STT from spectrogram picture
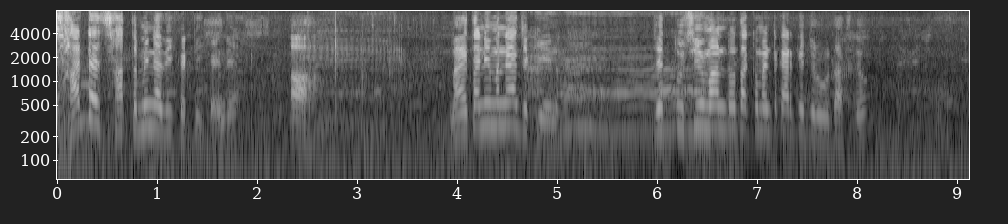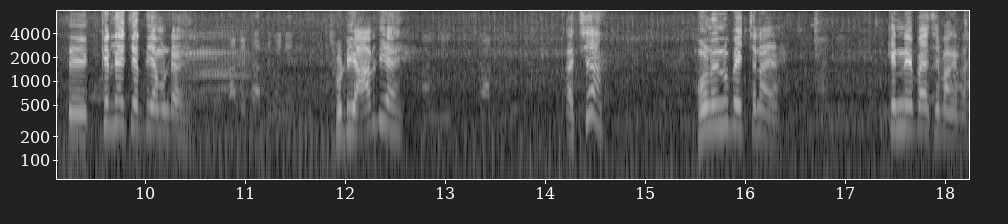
ਸਾਢੇ ਸੱਤ ਮਹੀਨਿਆਂ ਦੀ ਕੱਟੀ ਕਹਿੰਦੇ ਆ। ਆਹ। ਮੈਂ ਤਾਂ ਨਹੀਂ ਮੰਨਿਆ ਯਕੀਨ। ਜੇ ਤੁਸੀਂ ਮੰਨਦੇ ਹੋ ਤਾਂ ਕਮੈਂਟ ਕਰਕੇ ਜਰੂਰ ਦੱਸ ਦਿਓ। ਤੇ ਕਿੰਨੇ ਚਿਰ ਦੀ ਆ ਮੁੰਡਾ ਇਹ? ਸਾਢੇ ਸੱਤ ਮਹੀਨੇ ਦੀ। ਤੁਹਾਡੀ ਆਪ ਦੀ ਆ ਇਹ? ਹਾਂਜੀ ਅੱਛਾ। ਹੁਣ ਇਹਨੂੰ ਵੇਚਣਾ ਆ ਕਿੰਨੇ ਪੈਸੇ ਮੰਗਦਾ?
